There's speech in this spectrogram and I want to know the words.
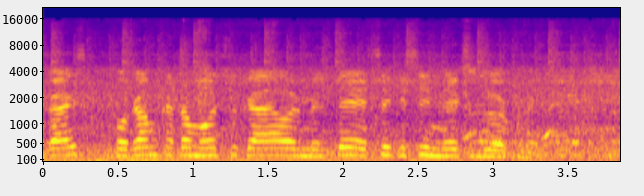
गाइस प्रोग्राम खत्म हो चुका है और मिलते हैं ऐसे किसी नेक्स्ट ब्लॉग में।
